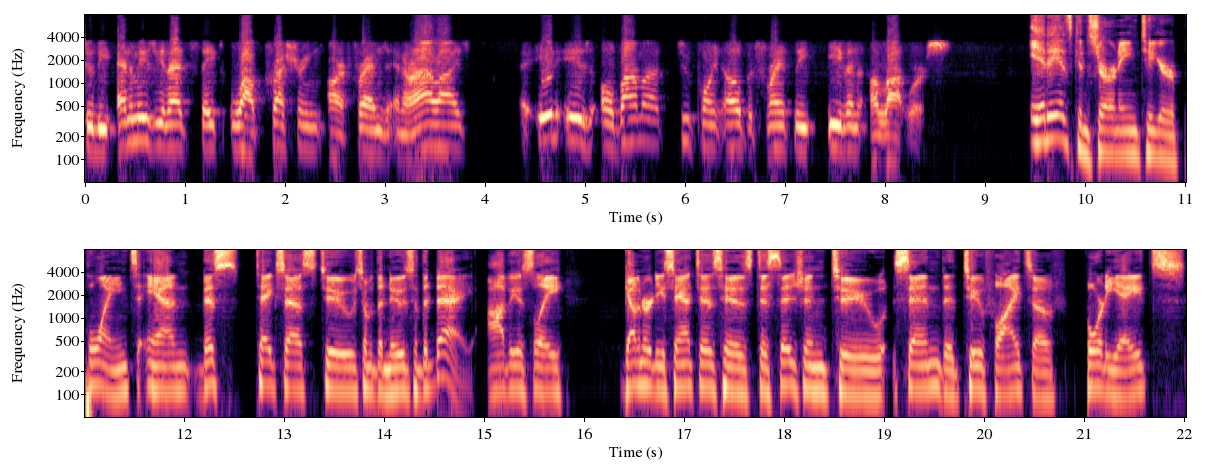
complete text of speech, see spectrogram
to the enemies of the United States while pressuring our friends and our allies. It is Obama 2.0, but frankly, even a lot worse. It is concerning to your point, and this takes us to some of the news of the day. Obviously, Governor DeSantis, his decision to send the two flights of 48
